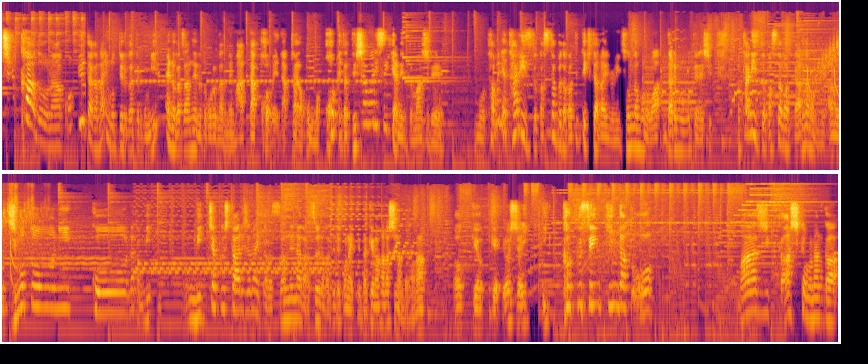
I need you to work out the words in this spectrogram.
ちのカードをな、コンピューターが何持ってるかっていうの見れないのが残念なところなんで、また米だから、ほんま、米だ出しゃばりすぎやねんって、マジで。もうためにはタリーズとかスタバとか出てきたらいいのに、そんなものは誰も持ってないし、タリーズとかスタバってあれだもんね、あの、地元に、こう、なんか、密着したあれじゃないから残念ながらそういうのが出てこないってだけの話なんだよな。オッケーオッケー。よっし、ゃ、一攫千金だと？マジか。しかもなんか、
